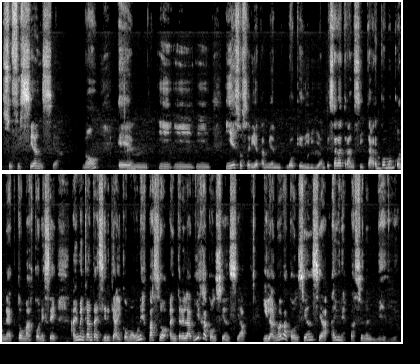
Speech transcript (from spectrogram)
suficiencia, ¿no? Em, y, eso sería también lo que diría, empezar a transitar cómo conecto más con ese, a mí me encanta decir que hay como un espacio entre la vieja conciencia y la nueva conciencia, hay un espacio en el medio,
